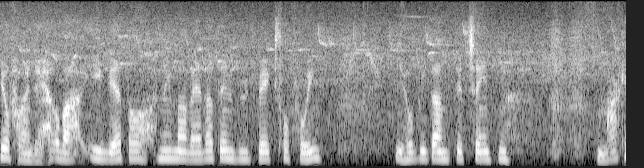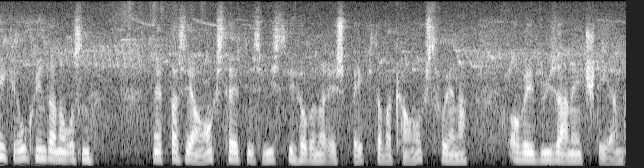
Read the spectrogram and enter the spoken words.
Ja Freunde, aber ich werde da nicht mehr weiter den Wildwechsel folgen. Ich habe wieder einen dezenten Magikruch in der Nase. Nicht, dass ich Angst hätte, das wisst ihr, ich habe einen Respekt, aber keine Angst vor einer. Aber ich will es auch nicht sterben.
